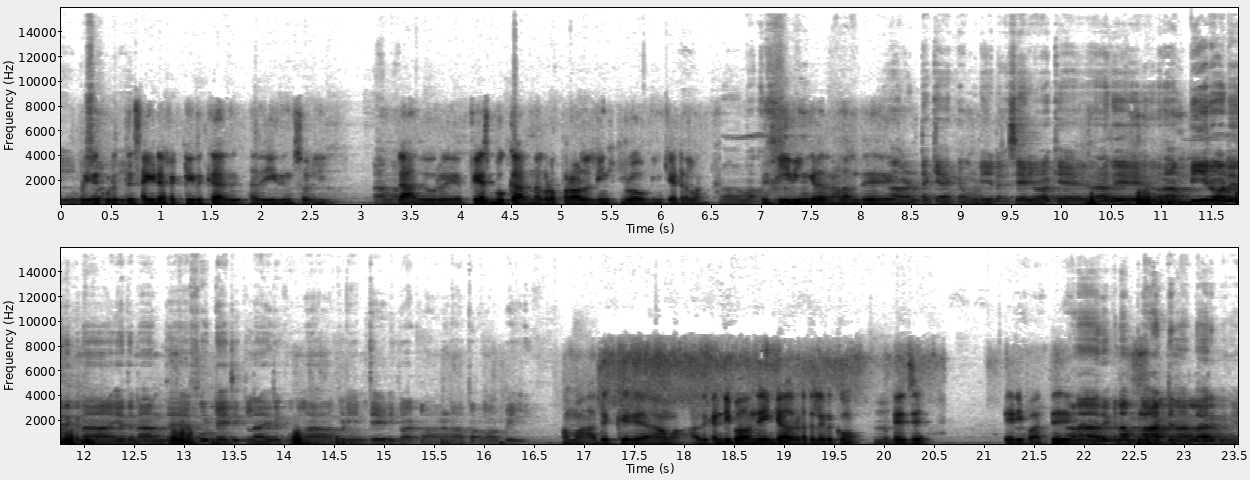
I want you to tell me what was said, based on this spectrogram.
அப்படின்னு கொடுத்து சைடு எஃபெக்ட் இருக்காது. அது இதுன்னு சொல்லி. அது ஒரு ஃபேஸ்புக்கா இருந்தா கூட பரவாயில்ல. லிங்க் ப்ரோ அப்படின்னு கேட்டுடலாம். ஆமா. டிவிங்கிறதுனால வந்து அவன்கிட்ட கேட்க முடியல. சரி ஓகே ஏதாவது அதான் பீரோல எதுக்குன்னா எதுனா அந்த ஃபுட்டேஜுக்கெல்லாம் இருக்குமா அப்படின்னு தேடி பார்க்கலாம். வேணா அப்புறமா போய். ஆமா அதுக்கு ஆமா. அது கண்டிப்பா வந்து எங்கேயாவது ஒரு இடத்துல இருக்கும் ஃபுட்டேஜ் தேடி பார்த்து ஆனா அதுக்கெல்லாம் பிளாட் நல்லா இருக்குங்க.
